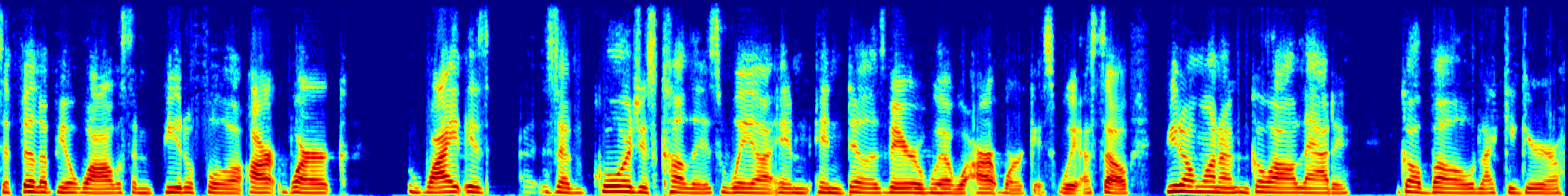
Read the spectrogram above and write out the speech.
to fill up your wall with some beautiful artwork. White is is a gorgeous color as well and, and does very well with artwork as well. So you don't want to go all out and go bold like your girl,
